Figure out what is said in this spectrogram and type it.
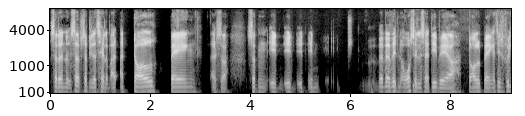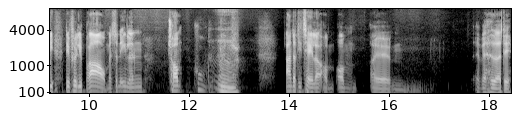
Så, er der, så, så bliver der talt om a, a dull bang, altså sådan en, en, en, en hvad, hvad vil den oversættelse af det være? Dull bang, altså det er selvfølgelig, det er selvfølgelig brav, men sådan en eller anden tom hul. Mm. Andre de taler om, om øh, hvad hedder det,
